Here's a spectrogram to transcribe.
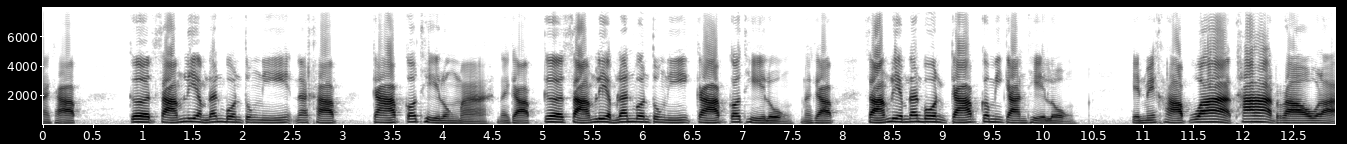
นะครับเกิดสามเหลี่ยมด้านบนตรงนี้นะครับกราฟก็เทลงมานะครับ เกิดสามเหลี่ยมด้านบนตรงนี้กราฟก็เทลงนะครับสามเหลี่ยมด้านบนกราฟก็มีการเทลง เห็นไหมครับว่าถ้าเราล่ะ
